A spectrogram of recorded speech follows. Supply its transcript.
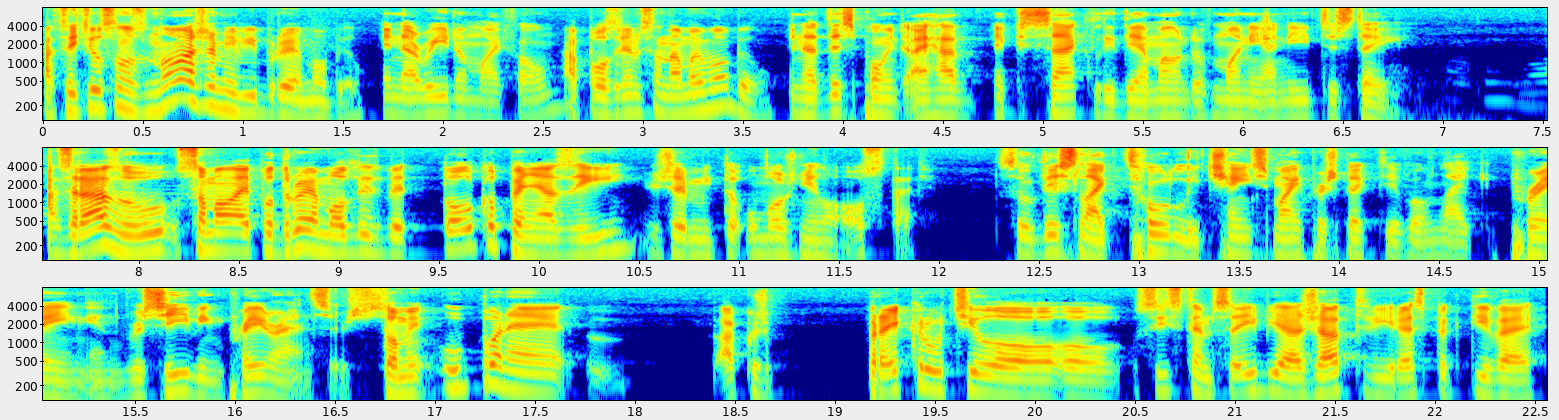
A cítil som znova, že mi vibruje mobil. And I read on my phone A pozriem sa na môj mobil. and at this point I have exactly the amount of money I need to stay. A zrazu som mal aj po druhej modlitbe toľko peňazí, že mi to umožnilo ostať. So this like totally changed my perspective on like praying and receiving prayer answers. To mi úplne uh, akože prekrútilo o, systém sejby a žatvy, respektíve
